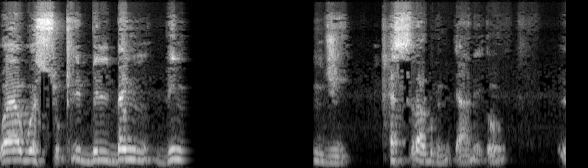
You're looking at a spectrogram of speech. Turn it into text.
Ve ve sukri bil ben inci. Esrar yani o e,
